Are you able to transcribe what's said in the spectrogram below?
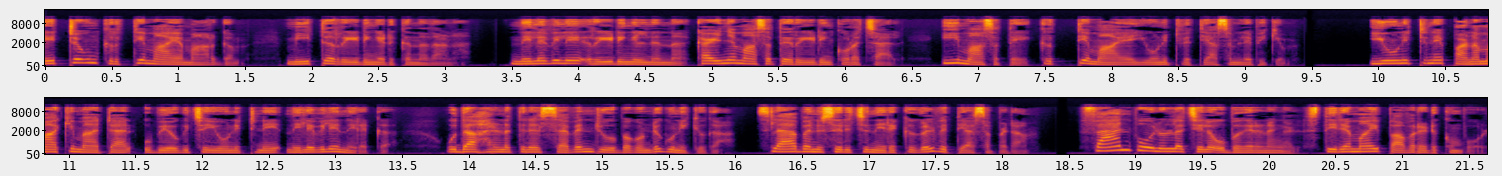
ഏറ്റവും കൃത്യമായ മാർഗം മീറ്റർ റീഡിംഗ് എടുക്കുന്നതാണ്. നിലവിലെ റീഡിംഗിൽ നിന്ന് കഴിഞ്ഞ മാസത്തെ റീഡിംഗ് കുറച്ചാൽ ഈ മാസത്തെ കൃത്യമായ യൂണിറ്റ് വ്യത്യാസം ലഭിക്കും. യൂണിറ്റിനെ പണമാക്കി മാറ്റാൻ ഉപയോഗിച്ച യൂണിറ്റിനെ നിലവിലെ നിരക്ക് ഉദാഹരണത്തിന് സെവൻ രൂപ കൊണ്ട് ഗുണിക്കുക. സ്ലാബ് അനുസരിച്ച് നിരക്കുകൾ വ്യത്യാസപ്പെടാം. ഫാൻ പോലുള്ള ചില ഉപകരണങ്ങൾ സ്ഥിരമായി പവർ എടുക്കുമ്പോൾ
